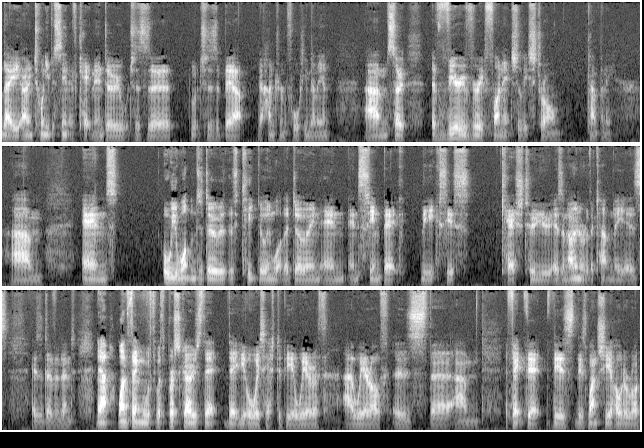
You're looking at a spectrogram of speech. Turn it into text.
they own twenty percent of Kathmandu, which is a, which is about one hundred and forty million. Um, so, a very very financially strong company, um, and all you want them to do is keep doing what they're doing and, and send back the excess cash to you as an owner of the company as as a dividend. Now, one thing with with Briscoes that, that you always have to be aware of uh, aware of is the um, the fact that there's there's one shareholder, Rod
